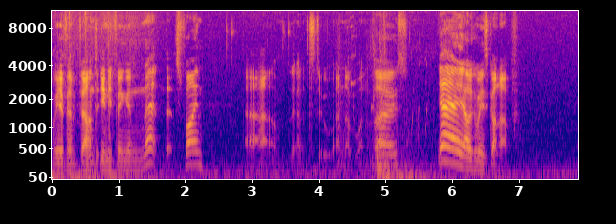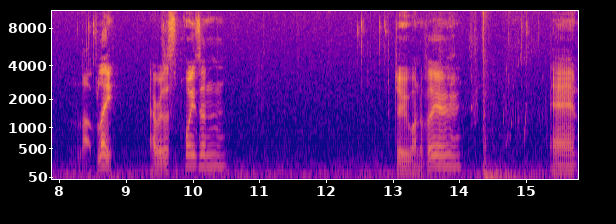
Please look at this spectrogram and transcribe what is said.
we haven't found anything in that. That's fine. Uh, let's do another one of those. Yay! Alchemy's gone up. Lovely. I resist poison. Do one of you. And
